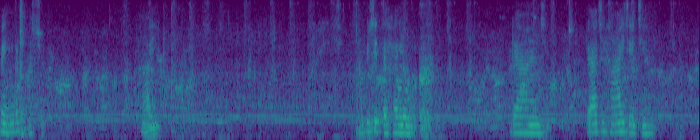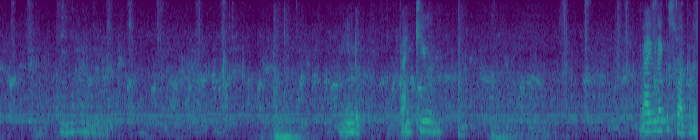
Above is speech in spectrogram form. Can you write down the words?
Venkata Aswath hi Abhijith hello Raji Raji hi ചേച്ചി. വീണ്ടും. താങ്ക് യു ലൈവിലേക്ക് സ്വാഗതം.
